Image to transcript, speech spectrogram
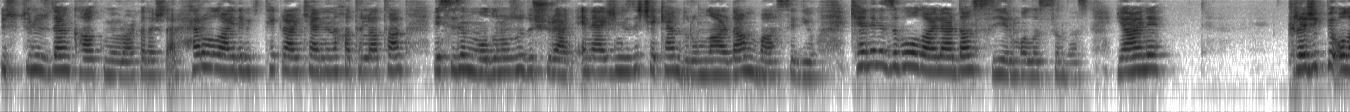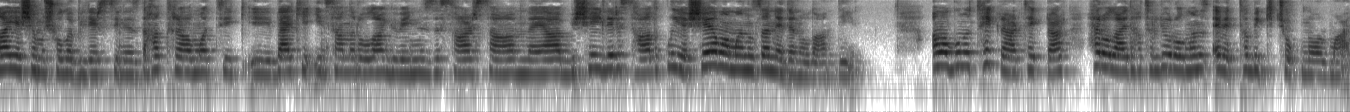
üstünüzden kalkmıyor arkadaşlar. Her olayda bir tekrar kendini hatırlatan ve sizin modunuzu düşüren, enerjinizi çeken durumlardan bahsediyor. Kendinizi bu olaylardan sıyırmalısınız. Yani trajik bir olay yaşamış olabilirsiniz. Daha travmatik, e, belki insanlara olan güveninizi sarsan veya bir şeyleri sağlıklı yaşayamamanıza neden olan diyeyim. Ama bunu tekrar tekrar her olayda hatırlıyor olmanız evet tabii ki çok normal.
